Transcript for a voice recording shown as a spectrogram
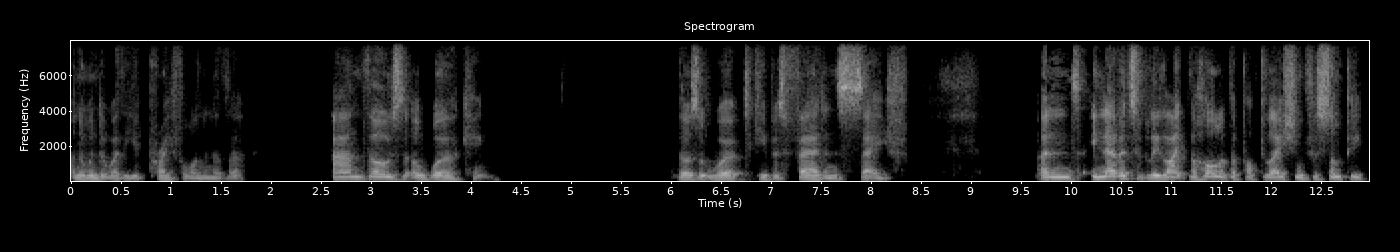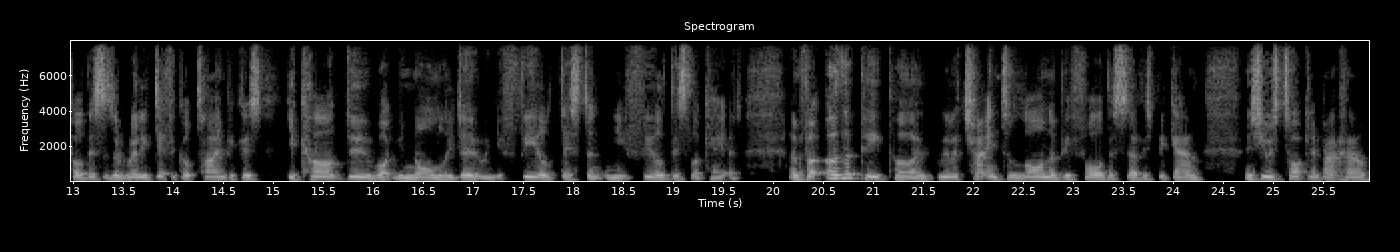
And I wonder whether you'd pray for one another and those that are working, those that work to keep us fed and safe and inevitably, like the whole of the population, for some people, this is a really difficult time because you can't do what you normally do and you feel distant and you feel dislocated. And for other people, uh, we were chatting to Lorna before the service began, and she was talking about how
